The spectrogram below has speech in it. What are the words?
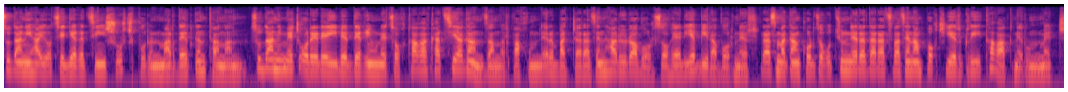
Սուդանի հայոց եկեղեցին շուրջ փուրն մարտեր կընթանան։ Սուդանի մեջ օրերե իվեր դեղի ունեցող քաղաքացիական ցաներ փախումները պատճառած են հարյուրավոր զոհեր եւ վիրավորներ։ Ռազմական կորձողությունները տարածված են ամբողջ երկրի քաղաքներուն մեջ։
